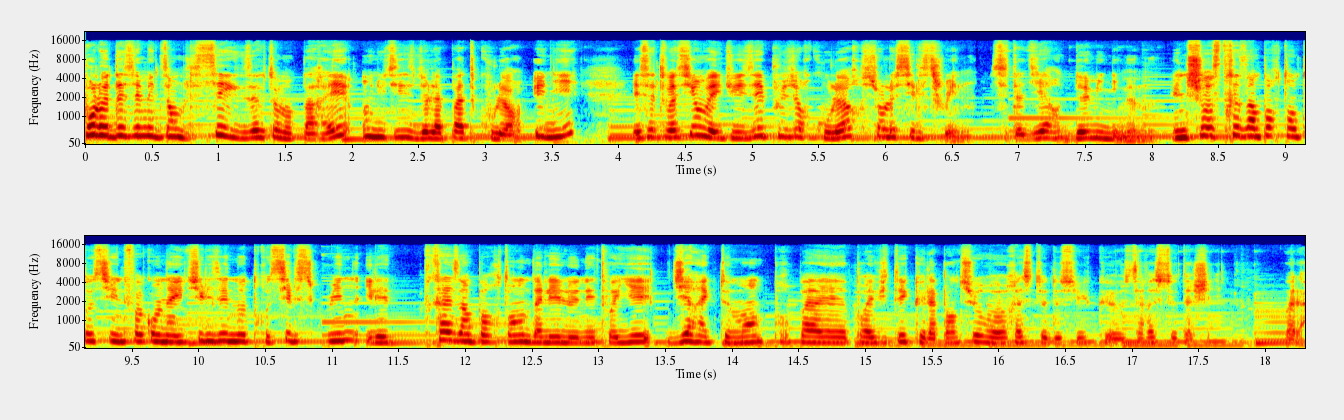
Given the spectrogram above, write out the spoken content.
Pour le deuxième exemple, c'est exactement pareil, on utilise de la pâte couleur unie, et cette fois-ci on va utiliser plusieurs couleurs sur le seal screen, c'est-à-dire deux minimum. Une chose très importante aussi, une fois qu'on a utilisé notre seal screen, il est très important d'aller le nettoyer directement pour, pour éviter que la peinture reste dessus, que ça reste taché. Voilà.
